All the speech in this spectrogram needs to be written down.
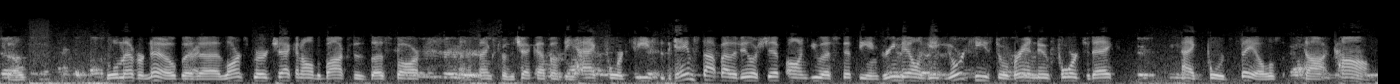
So we'll never know, but uh, Lawrenceburg checking all the boxes thus far. Uh, thanks for the checkup of the Heg Ford keys to the game. Stop by the dealership on US 50 in Greendale and get your keys to a brand new Ford today. HegFordSales.com.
